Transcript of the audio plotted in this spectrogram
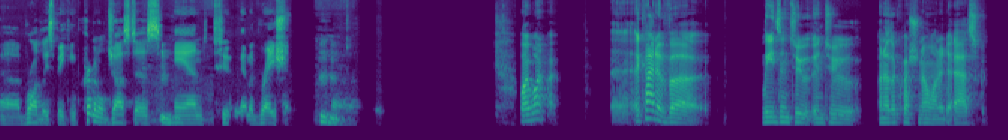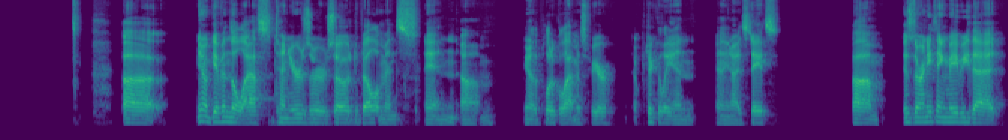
uh, broadly speaking, criminal justice mm-hmm. and to immigration. Mm-hmm. Uh, well, I want it kind of uh, leads into into another question I wanted to ask. You know, given the last ten years or so developments in um, you know the political atmosphere, particularly in in the United States, um, is there anything maybe that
